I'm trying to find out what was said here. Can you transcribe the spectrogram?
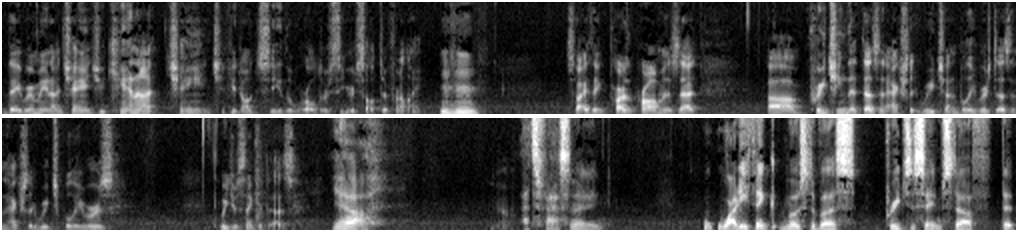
they remain unchanged. You cannot change if you don't see the world or see yourself differently. Mm-hmm. So I think part of the problem is that um, preaching that doesn't actually reach unbelievers doesn't actually reach believers. We just think it does. Yeah, You know. that's fascinating. Why do you think most of us preach the same stuff that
